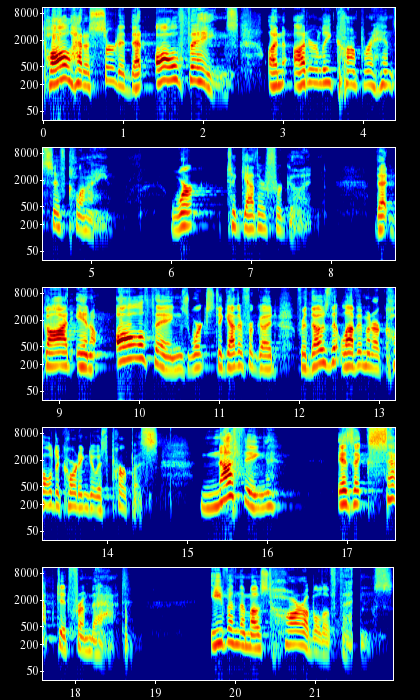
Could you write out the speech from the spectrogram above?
Paul had asserted that all things, an utterly comprehensive claim, work together for good. That God in all things works together for good for those that love Him and are called according to His purpose. Nothing is accepted from that, even the most horrible of things,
